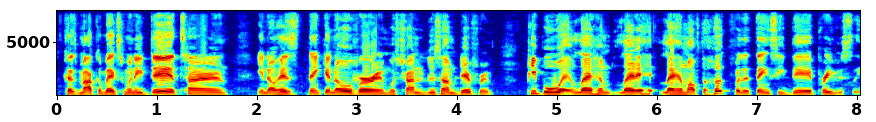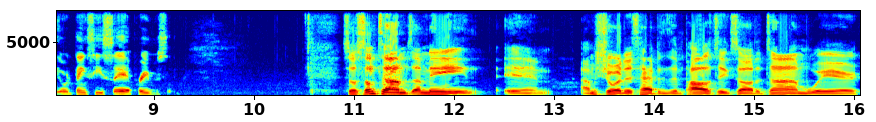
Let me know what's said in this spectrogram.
because Malcolm X when he did turn you know his thinking over and was trying to do something different people wouldn't let him let it let him off the hook for the things he did previously or things he said previously So sometimes, I mean, and I'm sure this happens in politics all the time, where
